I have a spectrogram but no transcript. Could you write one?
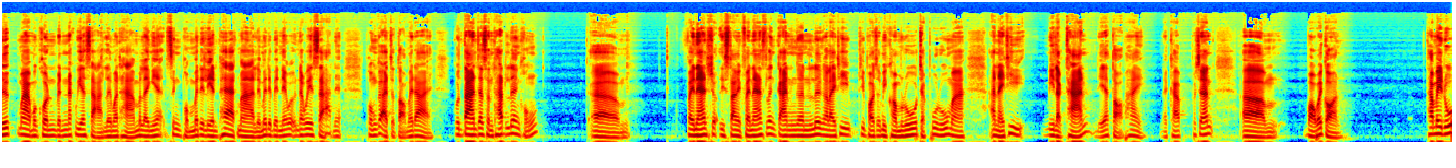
ลึกมากบางคนเป็นนักวิทยาศาสตร์เลยมาถามอะไรเงี้ยซึ่งผมไม่ได้เรียนแพทย์มาหรือไม่ได้เป็นนักวิทยาศาสตร์เนี่ยผมก็อาจจะตอบไม่ได้ คุณตาลจะสันทัดเรื่องของเอ่อ finance Islamic finance เรื่องการเงินเรื่องอะไรที่ที่พอจะมีความรู้จากผู้รู้มา อันไหนที่มีหลักฐานเดี๋ยวจะตอบให้นะครับ เพราะฉะนั้นอบอกไว้ก่อน ถ้าไม่รู้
